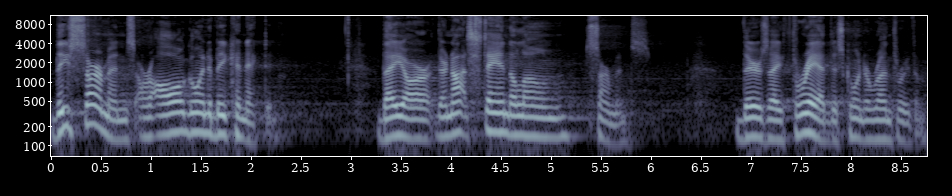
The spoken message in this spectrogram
These sermons are all going to be connected. They are, they're not standalone sermons. There's a thread that's going to run through them.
